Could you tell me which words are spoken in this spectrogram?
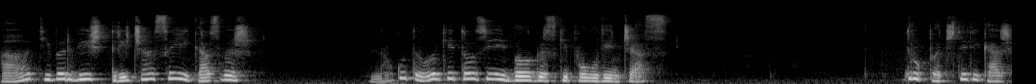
А ти вървиш три часа и казваш много дълъг е този български половин час. Друг път ще ти каже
